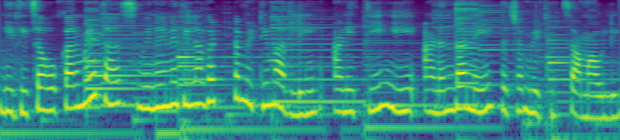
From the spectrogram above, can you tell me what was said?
निधीचा होकार मिळताच विनयने तिला घट्ट मिठी मारली आणि तीही आनंदाने त्याच्या मिठीत सामावली.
